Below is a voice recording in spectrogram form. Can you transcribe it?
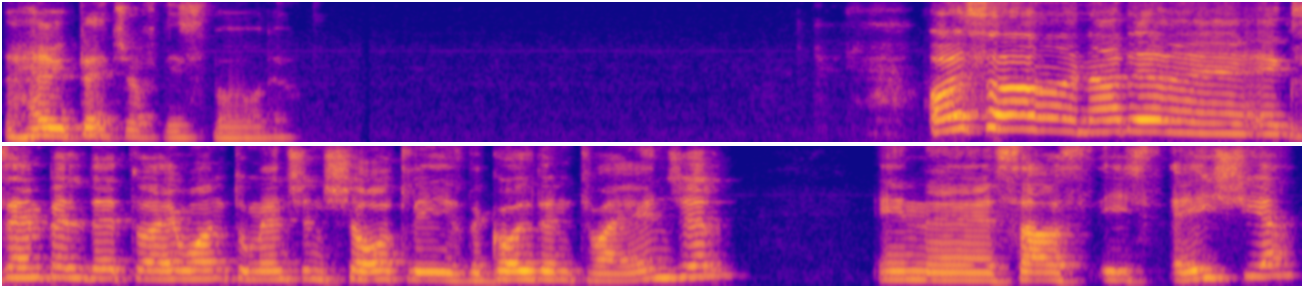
the heritage of this border. Also, another uh, example that I want to mention shortly is the Golden Triangle in uh, Southeast Asia,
